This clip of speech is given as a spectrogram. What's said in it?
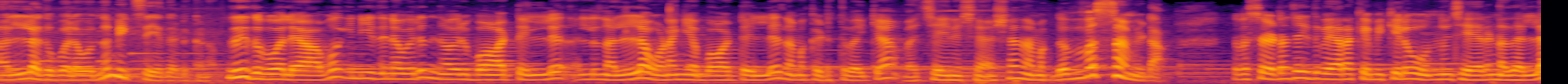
നല്ലതുപോലെ ഒന്ന് മിക്സ് ചെയ്തെടുക്കണം. ഇത് ഇതുപോലെ ആവും. ഇനി ഇതിനെ ഒരു ഒരു ബോട്ടിലിൽ നല്ല ഉണങ്ങിയ ബോട്ടിലിൽ നമുക്ക് എടുത്ത് വയ്ക്കാം. വെച്ചതിന് ശേഷം നമുക്ക് ദിവസം ഇടാം. ദിവസം ഇടം ഇത് വേറെ കെമിക്കലോ ഒന്നും ചേരണതല്ല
